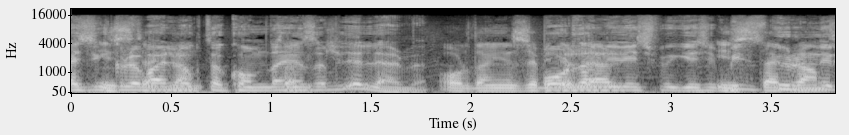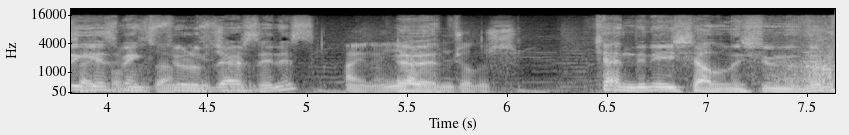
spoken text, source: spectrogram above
Risingglobal.com'dan yazabilirler mi? Oradan yazabilirler. Oradan iletişime geçin. Biz ürünleri gezmek istiyoruz geçelim. derseniz. Aynen Evet. yardımcı olursun. Kendine iş alın şimdi dur.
